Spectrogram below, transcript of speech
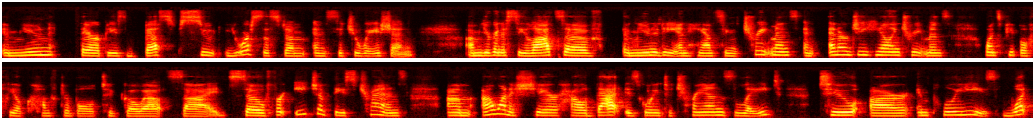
immune therapies best suit your system and situation. Um, you're going to see lots of immunity enhancing treatments and energy healing treatments once people feel comfortable to go outside. So, for each of these trends, um, I want to share how that is going to translate to our employees. What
